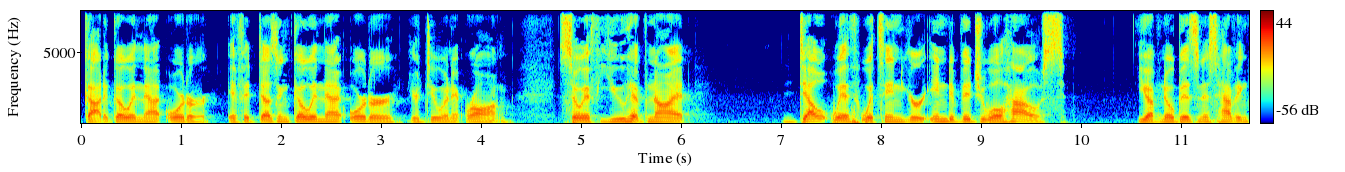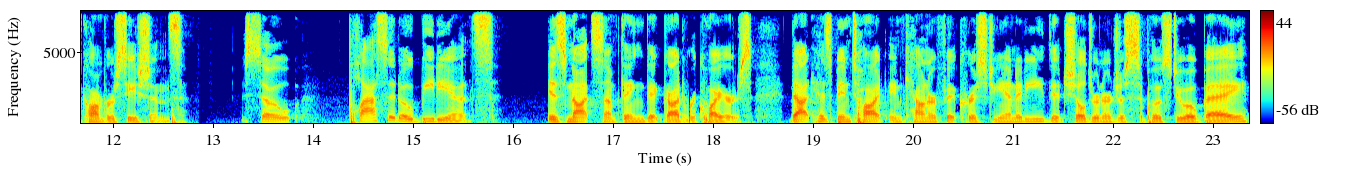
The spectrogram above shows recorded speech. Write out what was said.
Got to go in that order. If it doesn't go in that order, you're doing it wrong. So if you have not dealt with what's in your individual house, you have no business having conversations. So, placid obedience is not something that God requires. That has been taught in counterfeit Christianity that children are just supposed to obey.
